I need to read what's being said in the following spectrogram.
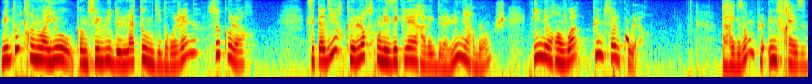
Mais d'autres noyaux, comme celui de l'atome d'hydrogène, se colorent. C'est-à-dire que lorsqu'on les éclaire avec de la lumière blanche, ils ne renvoient qu'une seule couleur. Par exemple, une fraise.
